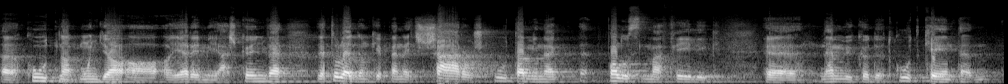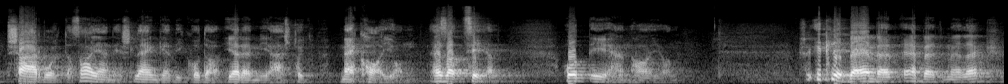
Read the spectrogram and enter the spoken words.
eh, kútnak mondja a, a Jeremiás könyve, de tulajdonképpen egy sáros kút, aminek valószínűleg már félig eh, nem működött kútként, sár volt az alján, és lengedik oda Jeremiást, hogy meghalljon. Ez a cél. Ott éhen halljon. És itt lép be Ebed, Ebedmelek,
